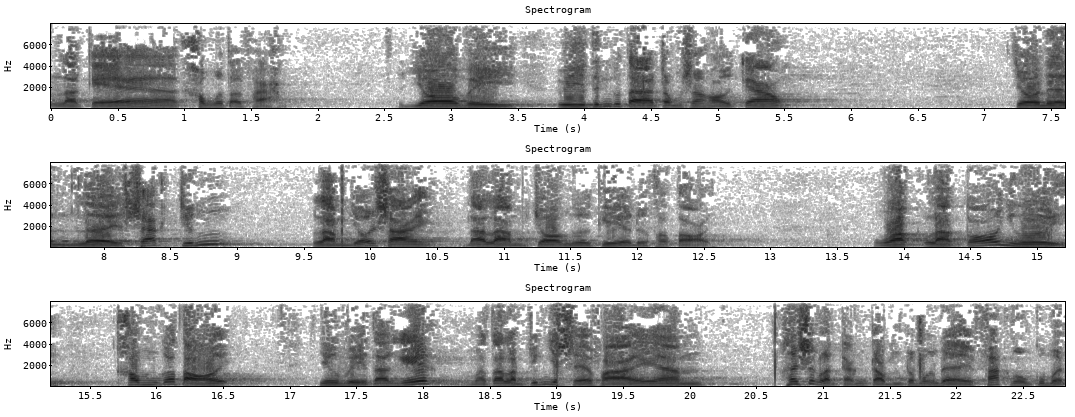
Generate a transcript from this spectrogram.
là kẻ không có tội phạm. Do vì uy tín của ta trong xã hội cao, cho nên lời xác chứng làm dối sai đã làm cho người kia được thoát tội. Hoặc là có người không có tội, nhưng vì ta ghét mà ta làm chứng sẽ phải um, hết sức là cẩn trọng trong vấn đề phát ngôn của mình.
